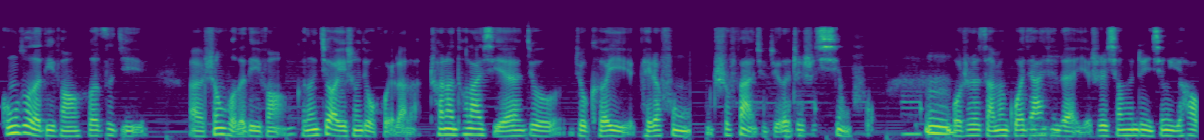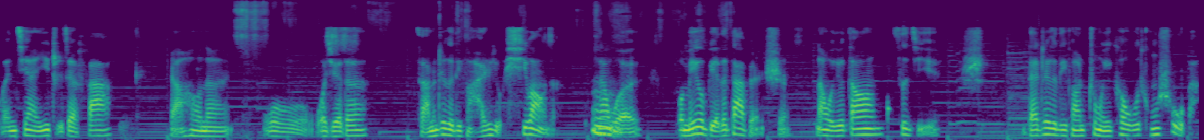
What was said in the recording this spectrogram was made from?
工作的地方和自己呃生活的地方，可能叫一声就回来了，穿着拖拉鞋就就可以陪着父母吃饭，就觉得这是幸福。嗯，我说咱们国家现在也是乡村振兴一号文件一直在发，然后呢，我我觉得咱们这个地方还是有希望的。那我我没有别的大本事，那我就当自己是。在这个地方种一棵梧桐树吧，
